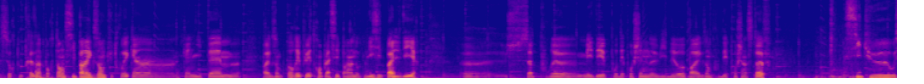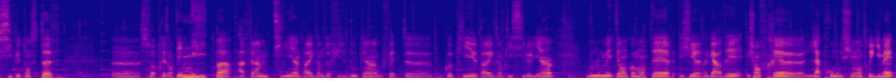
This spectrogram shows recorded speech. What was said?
surtout très important, si par exemple tu trouvais qu'un item, euh, par exemple, aurait pu être remplacé par un autre, n'hésite pas à le dire. Euh, ça pourrait m'aider pour des prochaines vidéos par exemple ou des prochains stuff. Si tu veux aussi que ton stuff euh, soit présenté. N'hésite pas à faire un petit lien par exemple de Facebook, hein. vous faites, euh, vous copiez par exemple ici le lien, vous le mettez en commentaire, j'irai regarder, j'en ferai euh, la promotion entre guillemets,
